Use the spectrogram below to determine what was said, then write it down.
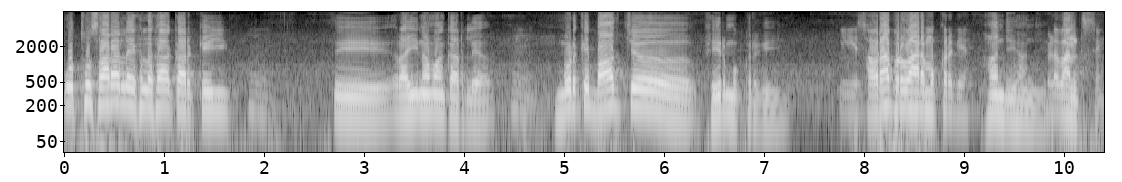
ਉੱਥੋਂ ਸਾਰਾ ਲਿਖ ਲਿਖਾ ਕਰਕੇ ਜੀ ਤੇ ਰਾਜੀਨਾਮਾ ਕਰ ਲਿਆ। ਮੁੜ ਕੇ ਬਾਅਦ ਚ ਫੇਰ ਮੁੱਕਰ ਗਏ ਜੀ। ਇਹ ਸਹੁਰਾ ਪਰਿਵਾਰ ਮੁੱਕਰ ਗਿਆ? ਹਾਂਜੀ ਹਾਂਜੀ। ਬਲਵੰਤ ਸਿੰਘ।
